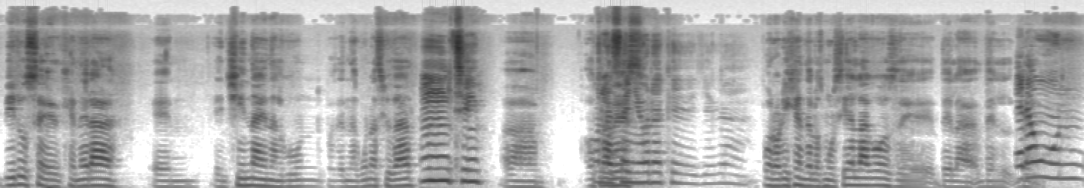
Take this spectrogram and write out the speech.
Virus se genera en, en China, en algún pues, en alguna ciudad. Mm, sí, ah, con otra la vez señora que llega. por origen de los murciélagos, de, de la, del- Era de- un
